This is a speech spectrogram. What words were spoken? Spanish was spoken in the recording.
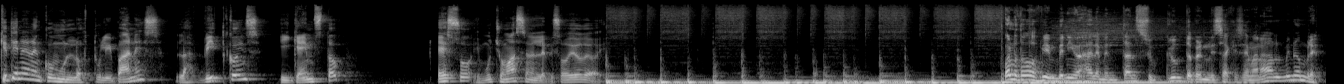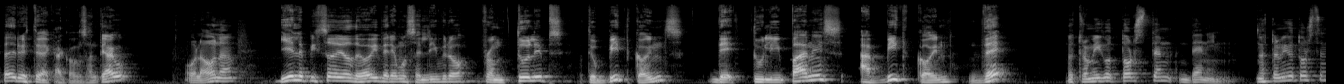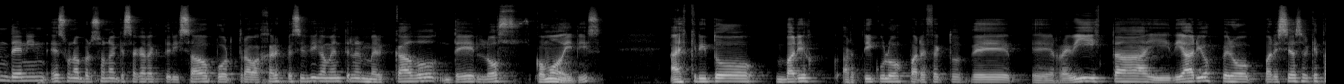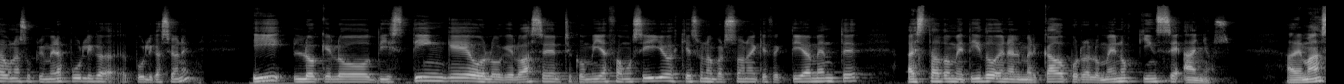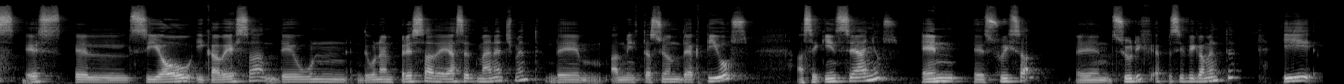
¿Qué tienen en común los tulipanes, las bitcoins y GameStop? Eso y mucho más en el episodio de hoy. Hola a todos, bienvenidos a Elemental, su club de aprendizaje semanal. Mi nombre es Pedro y estoy acá con Santiago. Hola, hola. Y el episodio de hoy veremos el libro From Tulips to Bitcoins, de tulipanes a Bitcoin, de... Nuestro amigo Thorsten Denning. Nuestro amigo Thorsten Denning es una persona que se ha caracterizado por trabajar específicamente en el mercado de los commodities. Ha escrito varios artículos para efectos de eh, revistas y diarios, pero parecía ser que estaba una de sus primeras publicaciones. Y lo que lo distingue o lo que lo hace, entre comillas, famosillo es que es una persona que efectivamente ha estado metido en el mercado por al menos 15 años. Además, es el CEO y cabeza de, una empresa de asset management, de administración de activos, hace 15 años en eh, Suiza, en Zurich específicamente. Y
